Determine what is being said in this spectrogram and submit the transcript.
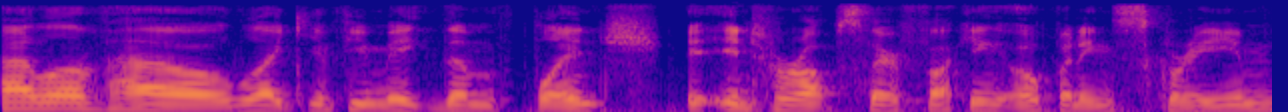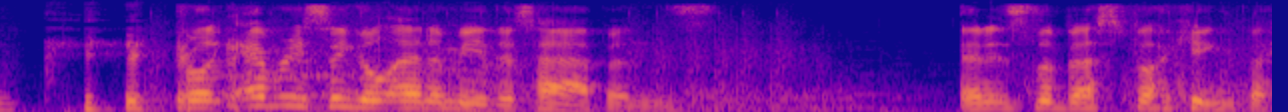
I love how, like, if you make them flinch, it interrupts their fucking opening scream. For, like, every single enemy, this happens. And it's the best fucking thing.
